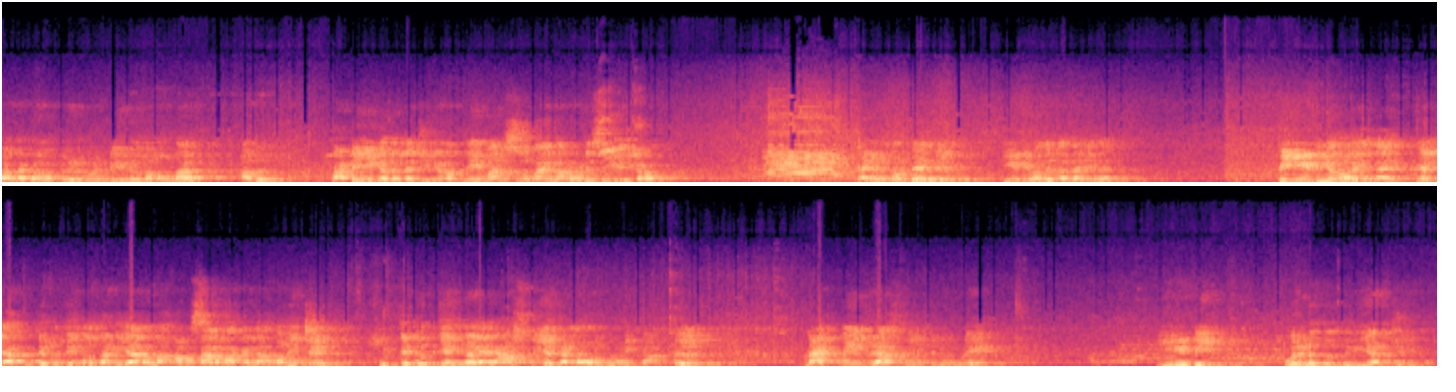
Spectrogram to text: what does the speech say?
വല്ല ക്രമക്കേടും എവിടെയെങ്കിലും നടന്നാൽ അത് തടയുക തന്നെ ചെയ്യണം നിയമാനുസൃതമായി നടപടി സ്വീകരിക്കണം. കഴിയുന്നുണ്ടെങ്കിൽ ബാങ്കിൽ ഇ ഡി വന്നിട്ട് എന്താ ചെയ്ത്? ഇപ്പൊ ഇ ഡി എന്ന് പറയുന്ന എല്ലാ കുറ്റകൃത്യങ്ങളും തടിയാനുള്ള അവസാന വാക്കല്ല. മറിച്ച് കുറ്റകൃത്യങ്ങളെ രാഷ്ട്രീയ കണ്ണോടുകൂടി കണ്ട് ബ്ലാക്ക്മെയിൽ രാഷ്ട്രീയത്തിലൂടെ ഇ ഡി ഒരിടത്തെത്തുകയാണ് ചെയ്യുന്നത്.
